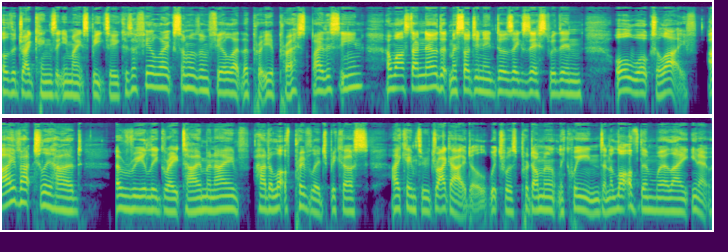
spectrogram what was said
other drag kings that you might speak to because I feel like some of them feel like they're pretty oppressed by the scene. And whilst I know that misogyny does exist within all walks of life, I've actually had a really great time and I've had a lot of privilege because I came through Drag Idol, which was predominantly queens, and a lot of them were like, you know,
